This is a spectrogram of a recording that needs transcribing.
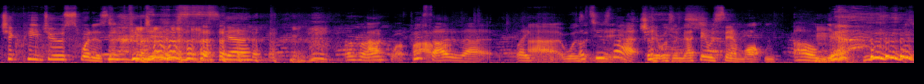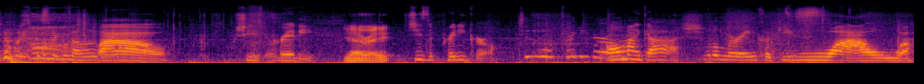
chickpea juice. What is it? yeah. Uh-huh. Who thought of that? Like, Uh, it wasn't let's use me. that. It wasn't me. I think it was Sam Walton. oh yeah. Wow, she's pretty. yeah. Right. She's a pretty girl. She's a little pretty girl. Oh my gosh. Little meringue cookies. Wow.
